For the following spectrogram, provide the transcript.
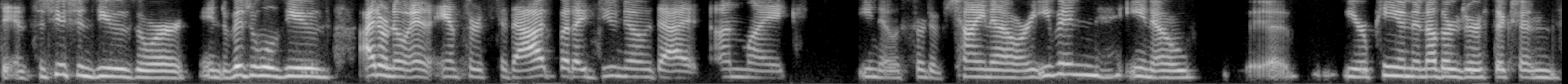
the institutions use or individuals use? I don't know answers to that but i do know that unlike you know sort of china or even you know uh, european and other jurisdictions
